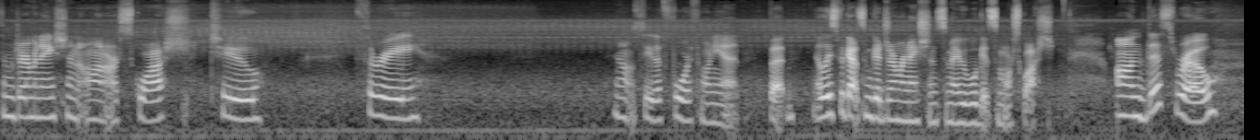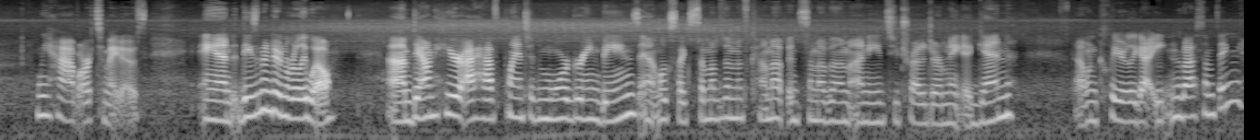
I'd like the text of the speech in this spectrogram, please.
some germination on our squash. Two, three. I don't see the fourth one yet, but at least we got some good germination, so maybe we'll get some more squash. On this row, we have our tomatoes, and these have been doing really well. Um, down here I have planted more green beans and it looks like some of them have come up and some of them I need to try to germinate again. That one clearly got eaten by something.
